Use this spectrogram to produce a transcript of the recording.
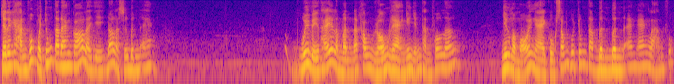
Cho nên cái hạnh phúc mà chúng ta đang có là gì? Đó là sự bình an. Quý vị thấy là mình nó không rộn ràng như những thành phố lớn, nhưng mà mỗi ngày cuộc sống của chúng ta bình bình an an là hạnh phúc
